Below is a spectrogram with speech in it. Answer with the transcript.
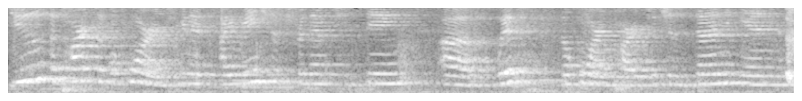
do the parts of the horns. We're going to, I arranged this for them to sing uh, with the horn parts, which is done in um,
